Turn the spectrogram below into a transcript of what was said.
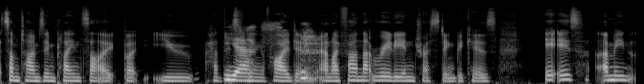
sometimes in plain sight, but you had this yes. feeling of hiding. And I found that really interesting because it is, I mean,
